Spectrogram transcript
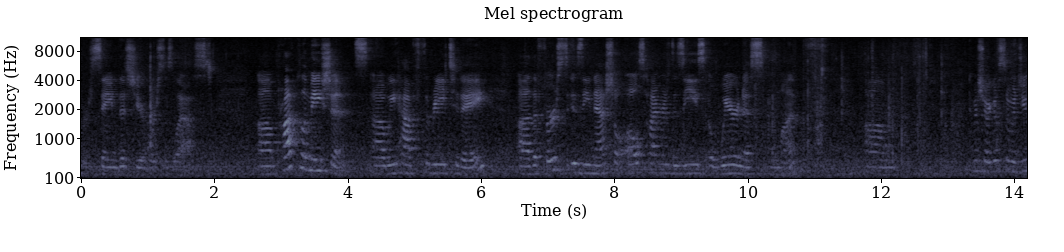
for same this year versus last. Um, Proclamations, uh, we have three today. Uh, The first is the National Alzheimer's Disease Awareness Month. Um, Commissioner Augusta, would you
